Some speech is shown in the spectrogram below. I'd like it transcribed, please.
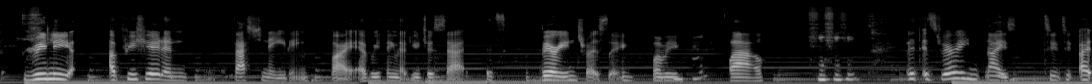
really appreciate and fascinating by everything that you just said. It's very interesting for me. Mhm. wow. It, it's very nice to, to I,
